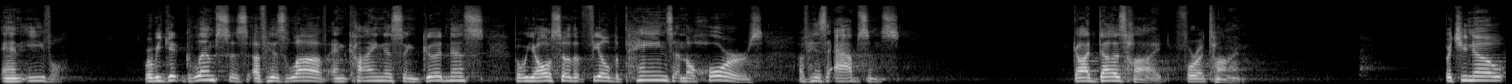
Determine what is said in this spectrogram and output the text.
and evil, where we get glimpses of his love and kindness and goodness, but we also feel the pains and the horrors of his absence. God does hide for a time. But you know,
